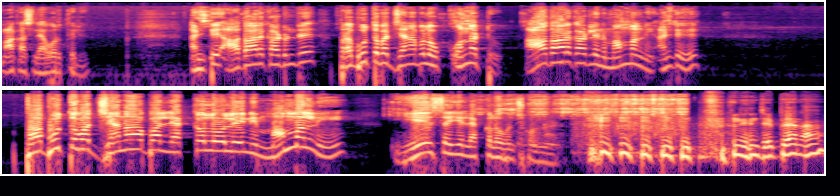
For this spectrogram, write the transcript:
మాకు అసలు ఎవరు తెలియదు. అంటే ఆధార్ కార్డు ఉంటే ప్రభుత్వ జనాభాలో ఉన్నట్టు. ఆధార్ కార్డు లేని మమ్మల్ని అంటే ప్రభుత్వ జనాభా లెక్కలో లేని మమ్మల్ని ఏసయ్య లెక్కలో ఉంచుకున్నాడు. నేను చెప్పానా?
